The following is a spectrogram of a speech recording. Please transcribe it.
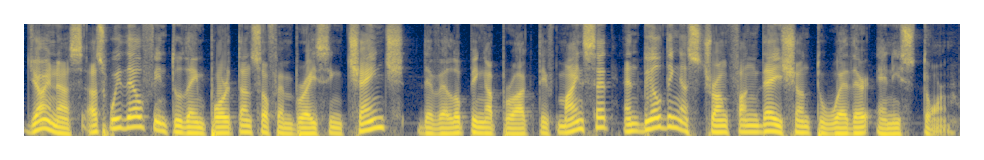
Join us as we delve into the importance of embracing change, developing a proactive mindset, and building a strong foundation to weather any storm.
